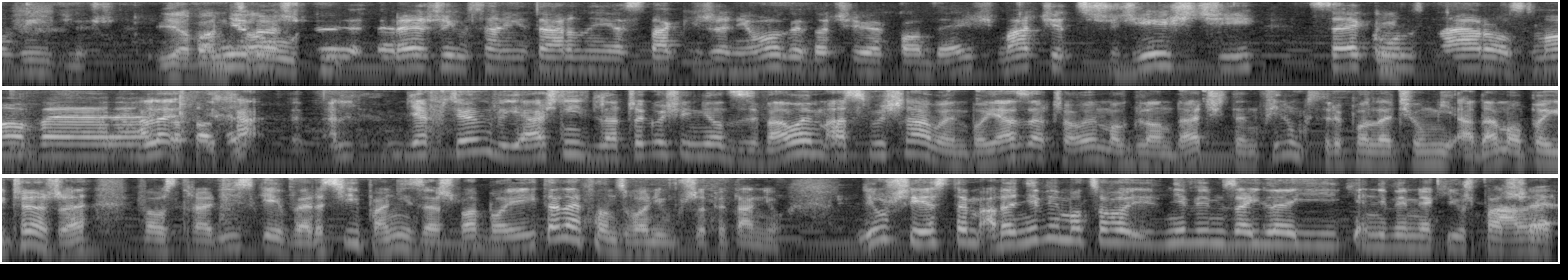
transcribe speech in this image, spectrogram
no widzisz. Ja wam Ponieważ całą... y, reżim sanitarny jest taki, że nie mogę do ciebie podejść, macie 30 sekund na rozmowę. Ale, ha, ale ja chciałem wyjaśnić, dlaczego się nie odzywałem, a słyszałem, bo ja zacząłem oglądać ten film, który polecił mi Adam o Pagerze w australijskiej wersji pani zeszła, bo jej telefon dzwonił przy pytaniu. Już jestem, ale nie wiem o co, nie wiem za ile i ja nie wiem jaki już patrzę, ale,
